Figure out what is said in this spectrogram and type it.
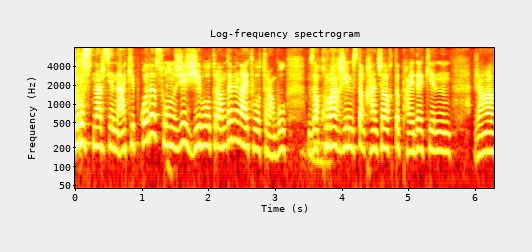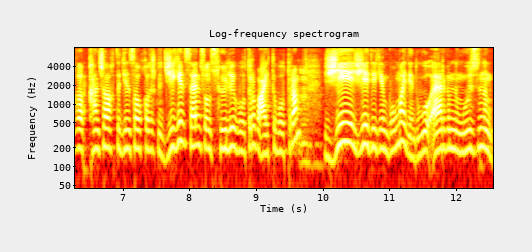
дұрыс нәрсені әкеп қой да соны же жеп отырамын да мен айтып отырамын бұл мысалы құрғақ жемістің қаншалықты пайда екенін жаңағы қаншалықты денсаулыққа дұрыс жеген сайын соны сөйлеп отырып айтып отырамын же же деген болмайды енді. Ол әркімнің өзінің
